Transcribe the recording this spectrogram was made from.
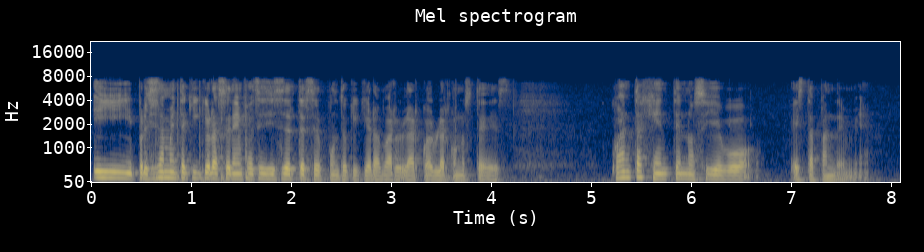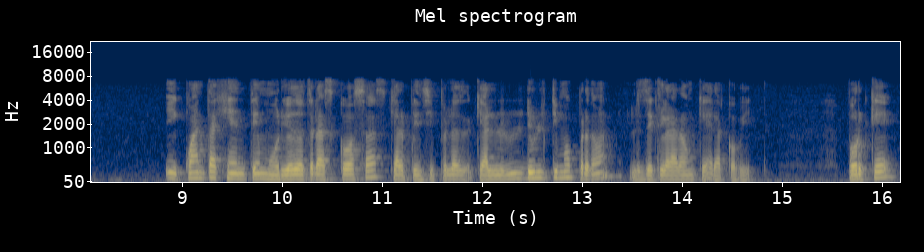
Y precisamente aquí quiero hacer énfasis y es el tercer punto que quiero hablar, hablar con ustedes. ¿Cuánta gente no se llevó esta pandemia? ¿Y cuánta gente murió de otras cosas que al principio, que al último, perdón, les declararon que era COVID? ¿Por qué?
